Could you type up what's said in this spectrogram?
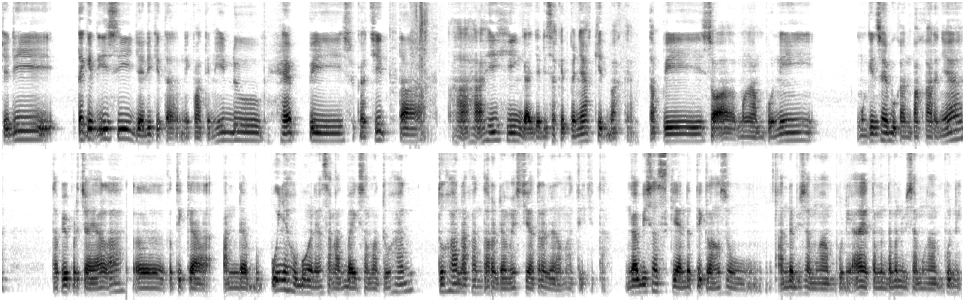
Jadi take it easy jadi kita nikmatin hidup happy sukacita hahaha nggak jadi sakit penyakit bahkan. Tapi soal mengampuni mungkin saya bukan pakarnya tapi percayalah e, ketika anda punya hubungan yang sangat baik sama Tuhan Tuhan akan taruh damai sejahtera dalam hati kita. Nggak bisa sekian detik langsung anda bisa mengampuni eh teman-teman bisa mengampuni.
